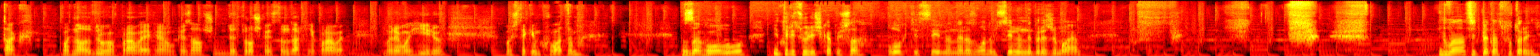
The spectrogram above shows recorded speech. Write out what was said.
Так, погнали друга вправа, як я вам казав, що буде трошки нестандартні вправи. Беремо гірю ось таким хватом за голову. І трицулечка пішла. Локті сильно не розводимо, сильно не прижимаємо. 12-15 повторень.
